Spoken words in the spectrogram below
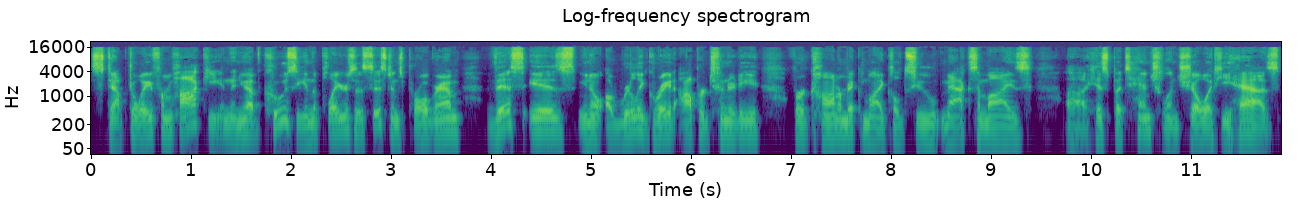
stepped away from hockey. And then you have Kuzi in the players assistance program. This is, you know, a really great opportunity for Connor McMichael to maximize uh, his potential and show what he has.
